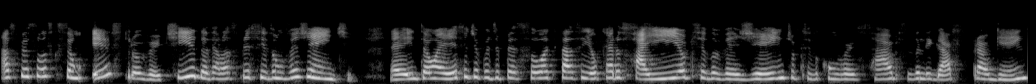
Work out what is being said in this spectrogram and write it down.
As pessoas que são extrovertidas, elas precisam ver gente. Né? Então, é esse tipo de pessoa que tá assim: eu quero sair, eu preciso ver gente, eu preciso conversar, eu preciso ligar para alguém.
